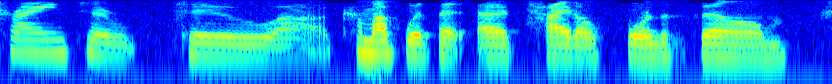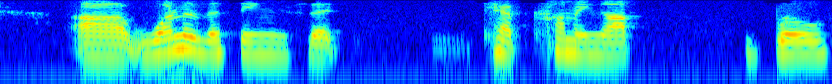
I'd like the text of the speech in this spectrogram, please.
trying to to uh, come up with a, a title for the film, uh, one of the things that kept coming up both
